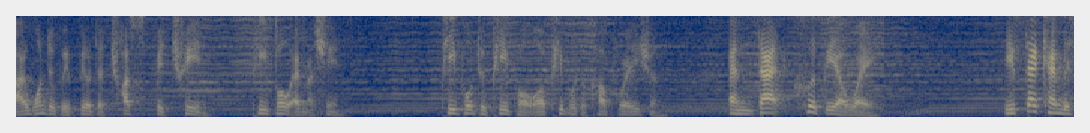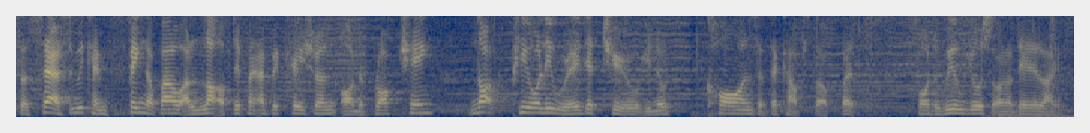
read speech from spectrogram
I want to rebuild the trust between people and machine, people to people or people to corporation. And that could be a way. If that can be success, we can think about a lot of different applications on the blockchain, not purely related to you know, coins and that kind of stuff, but for the real use on a daily life.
